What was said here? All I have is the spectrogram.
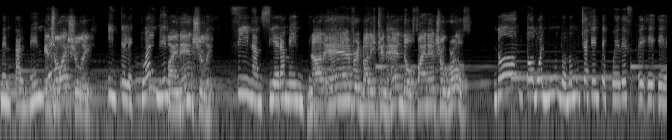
mentalmente, intellectually, intelectualmente, financially? financieramente? Not everybody can handle financial growth. No todo el mundo, no mucha gente puede eh, eh, eh,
